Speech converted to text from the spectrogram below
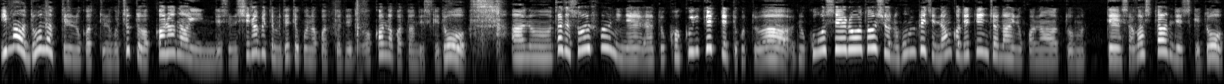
今はどうなってるのかっていうのがちょっとわからないんですよね。調べても出てこなかったんで、わかんなかったんですけど、あの、ただそういうふうにね、えっと、閣議決定ってことは、あの厚生労働省のホームページになんか出てんじゃないのかなと思って、探したんですけど、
